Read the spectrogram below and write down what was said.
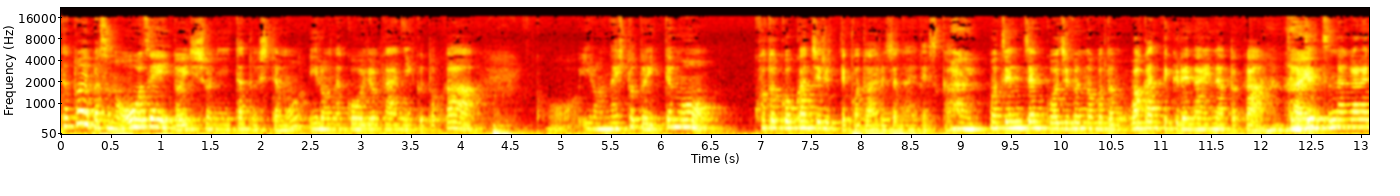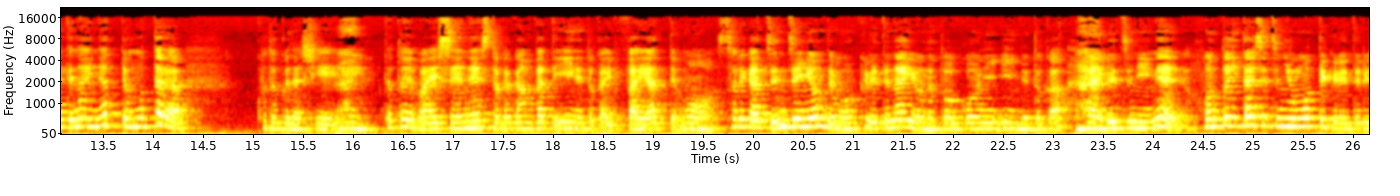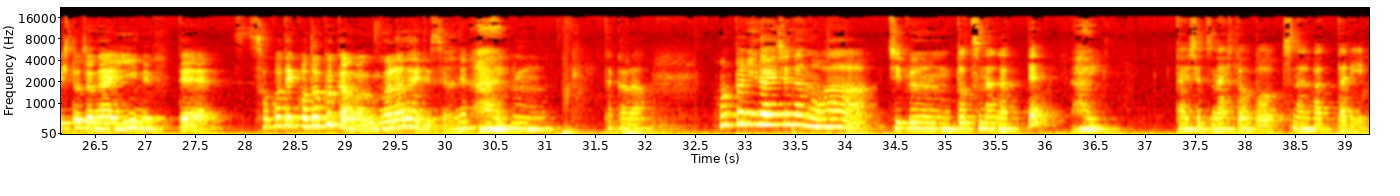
例えばその大勢と一緒にいたとしてもいろんな交流会に行くとかこういろんな人と行っても孤独を感じるってことあるじゃないですか、はいもう全然こう自分のこと分かってくれないなとかはい全然つながれてないなって思ったら孤独だし、はい。例えば SNS とか頑張って「いいね」とかいっぱいあってもそれが全然読んでもくれてないような投稿に「いいね」とか、はい。別にね本当に大切に思ってくれてる人じゃない「いいね」ってそこで孤独感は埋まらないですよね、はい。うん、だから本当に大事なのは自分とつながってはい。大切な人とつながったり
